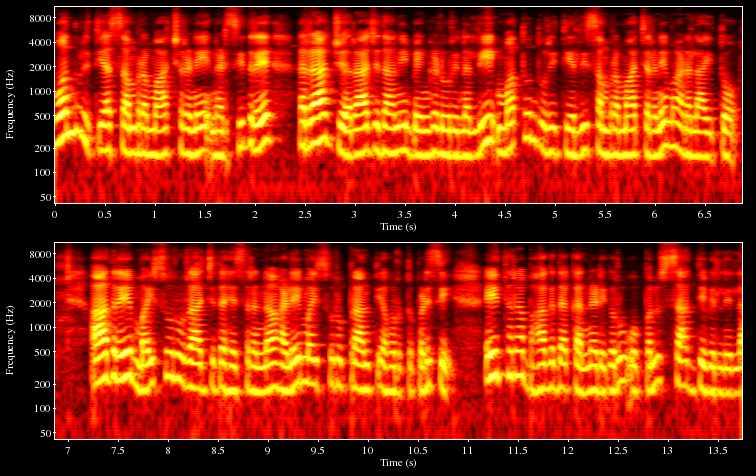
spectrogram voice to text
ಒಂದು ರೀತಿಯ ಸಂಭ್ರಮಾಚರಣೆ ನಡೆಸಿದರೆ ರಾಜ್ಯ ರಾಜಧಾನಿ ಬೆಂಗಳೂರಿನಲ್ಲಿ ಮತ್ತೊಂದು ರೀತಿಯಲ್ಲಿ ಸಂಭ್ರಮಾಚರಣೆ ಮಾಡಲಾಯಿತು. ಆದರೆ ಮೈಸೂರು ರಾಜ್ಯದ ಹೆಸರನ್ನ ಹಳೆ ಮೈಸೂರು ಪ್ರಾಂತ್ಯ ಹೊರತುಪಡಿಸಿ ಇತರ ಭಾಗದ ಕನ್ನಡಿಗರು ಒಪ್ಪಲು ಸಾಧ್ಯವಿರಲಿಲ್ಲ.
